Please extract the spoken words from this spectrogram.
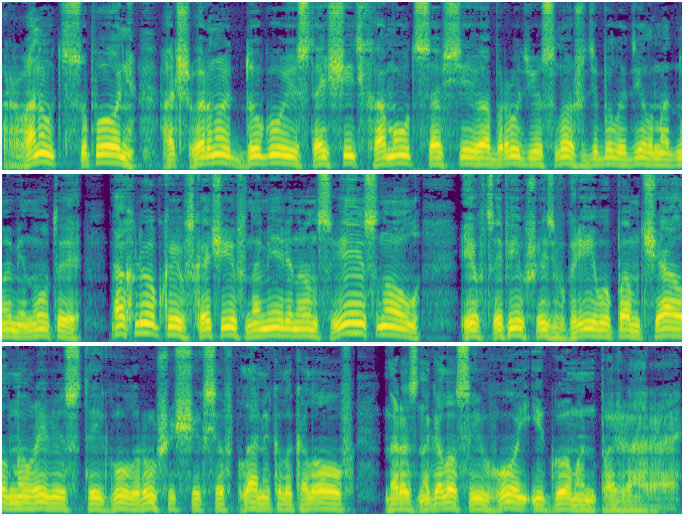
Рвануть супонь, отшвырнуть дугу и стащить хомут со всей обрудью с лошади было делом одной минуты, а хлебкой, вскочив намеренно, он свистнул и, вцепившись в гриву, помчал на урывистый гул рушащихся в пламя колоколов, на разноголосый вой и гомон пожара.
